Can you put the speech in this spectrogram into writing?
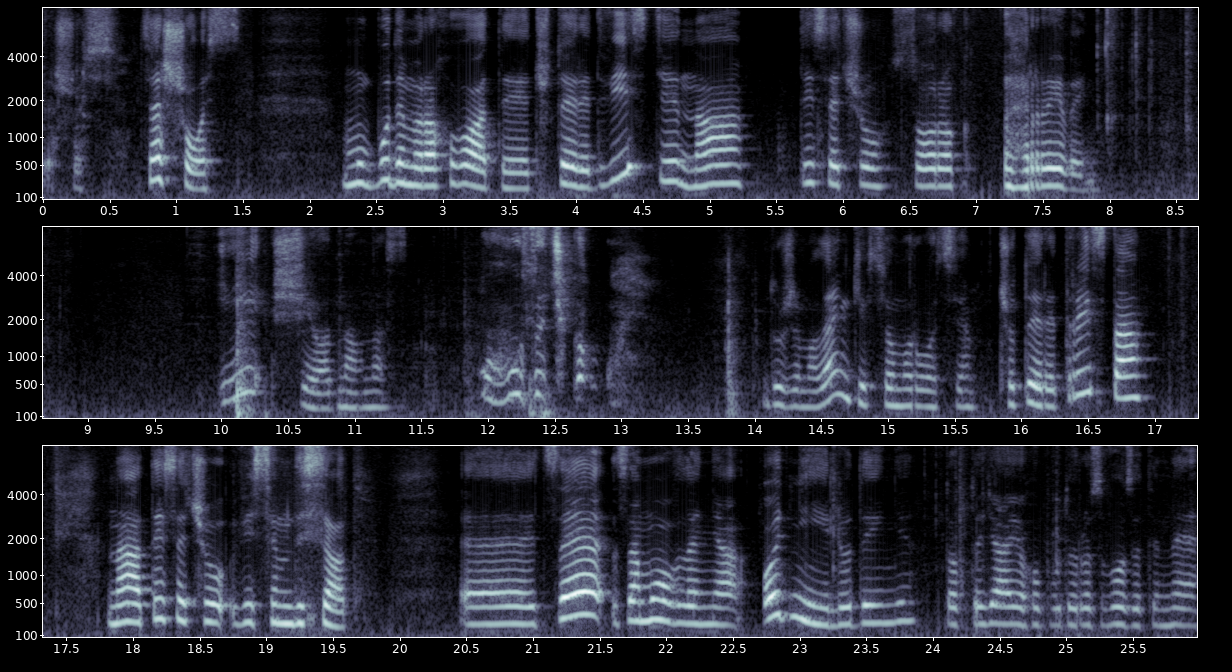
Це щось. Це щось. Ми будемо рахувати 4200 на 1040 гривень. І ще одна в нас гусочка. Дуже маленькі в цьому році. 4300 на 1080. Е, Це замовлення одній людині, тобто я його буду розвозити не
